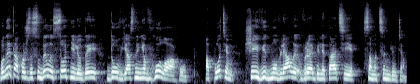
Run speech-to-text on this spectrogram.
Вони також засудили сотні людей до ув'язнення в Гулагу, а потім ще й відмовляли в реабілітації саме цим людям.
